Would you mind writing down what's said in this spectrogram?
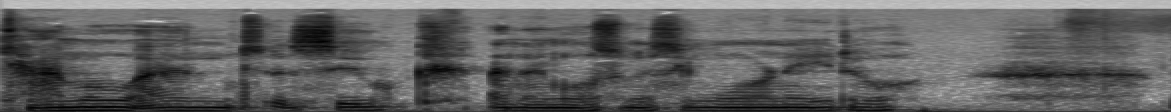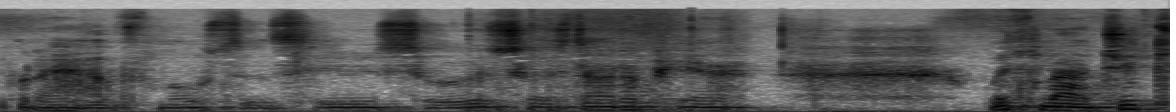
Camo and Zook and I'm also missing Warnado. But I have most of the series so we're just to start up here with Magic.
